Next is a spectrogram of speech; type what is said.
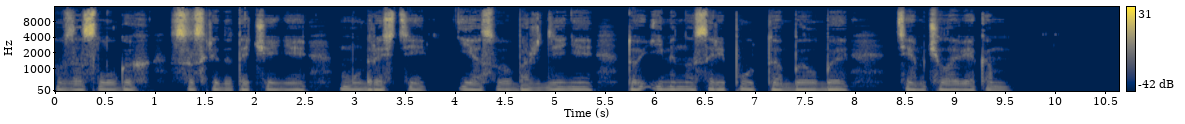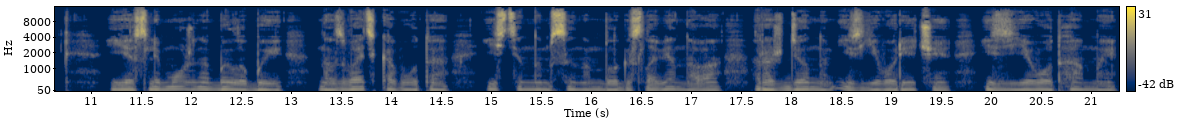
в заслугах сосредоточения мудрости и освобождения, то именно Сарипутта был бы тем человеком. Если можно было бы назвать кого-то истинным сыном благословенного, рожденным из его речи, из его дхаммы,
